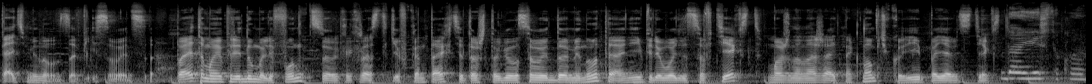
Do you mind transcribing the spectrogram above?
5 минут записывается. Поэтому и придумали функцию как раз-таки ВКонтакте, то, что голосовые до минуты, они переводятся в текст, можно нажать на кнопочку и появится текст. Да, есть такое.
